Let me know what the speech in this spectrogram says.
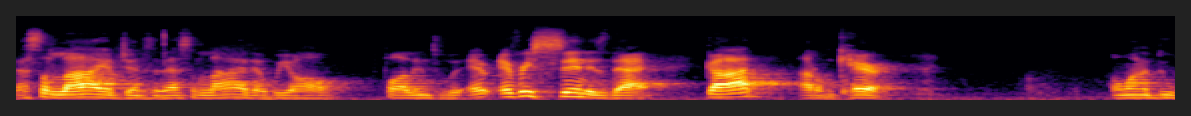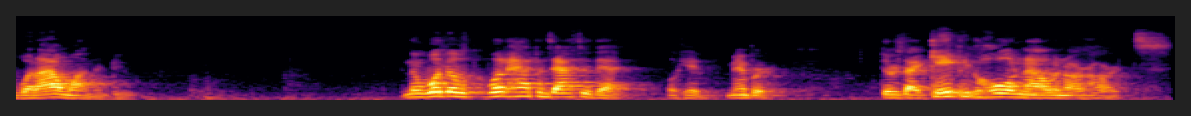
That's a lie of Genesis. That's a lie that we all fall into. Every sin is that God, I don't care. I want to do what I want to do. And then what, what happens after that? Okay, remember, there's that gaping hole now in our hearts.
